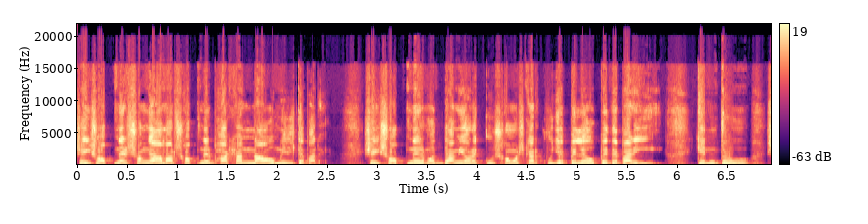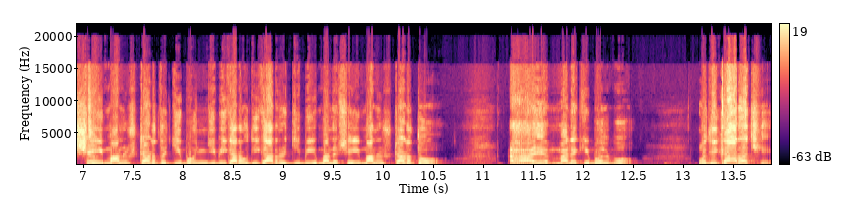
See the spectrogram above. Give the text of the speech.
সেই স্বপ্নের সঙ্গে আমার স্বপ্নের ভাষা নাও মিলতে পারে। সেই স্বপ্নের মধ্যে আমি অনেক কুসংস্কার খুঁজে পেলেও পেতে পারি। কিন্তু সেই মানুষটারও তো জীবন জীবিকার অধিকার জীবী মানে সেই মানুষটারও তো মানে কি বলব, অধিকার আছে।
